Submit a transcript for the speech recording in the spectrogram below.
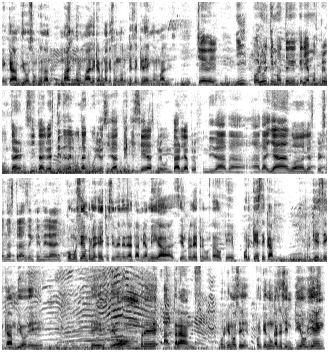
En cambio, son personas más normales que las personas que, son, que se creen normales. Chévere. Y por último, te queríamos preguntar si tal vez tienes alguna curiosidad que quisieras preguntarle a profundidad a, a Dayan o a las personas trans en general. Como siempre lo he hecho, si me a mi amiga siempre le he preguntado que por qué ese cambio, por qué ese cambio de, de, de hombre a trans, ¿Por qué, no se, por qué nunca se sintió bien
